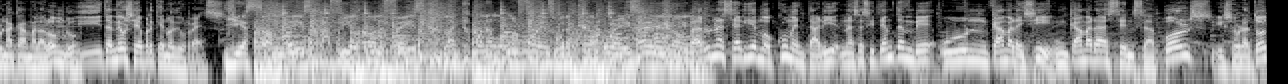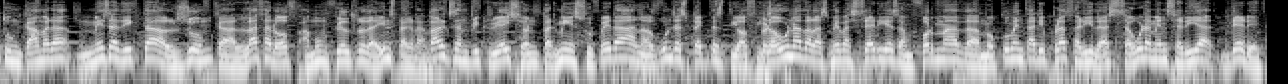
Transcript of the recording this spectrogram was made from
una càmera a l'ombro, i també ho sé perquè no diu res. Yeah, like Per una sèrie mockumentari necessitem també un càmera així, un càmera sense pols i sobretot un càmera més addicte al zoom que Lazarov amb un filtro d'Instagram. Parks and Recreation per mi supera en alguns aspectes The Office, però una de les meves sèries en forma de mockumentari preferides segurament seria Derek,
